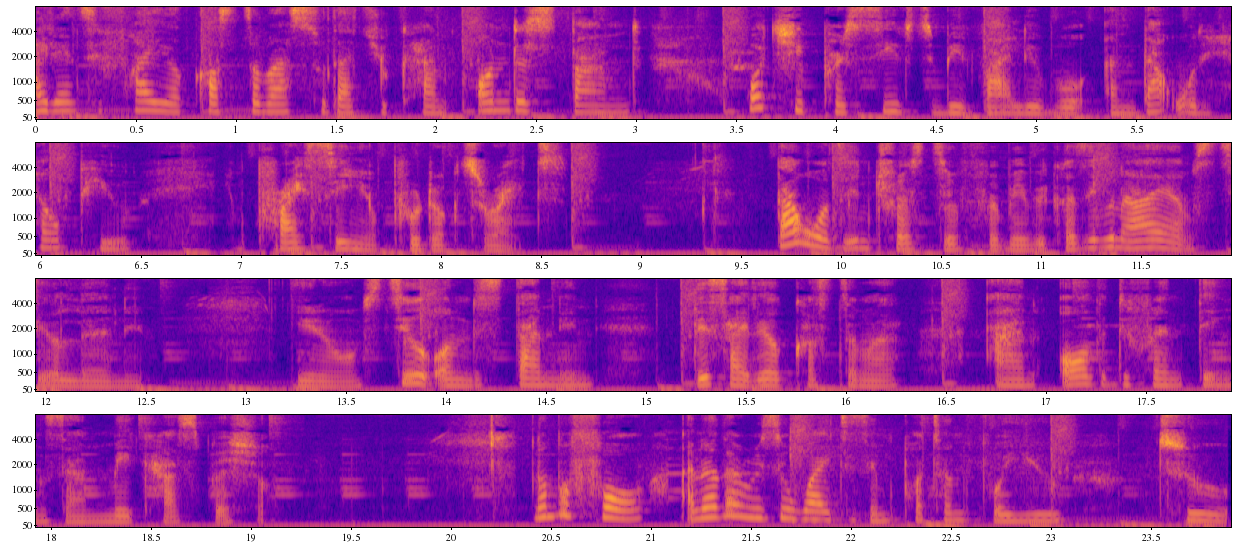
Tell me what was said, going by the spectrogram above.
identify your customer so that you can understand what she perceives to be valuable and that would help you in pricing your product right. That was interesting for me because even I am still learning. You know, I'm still understanding this ideal customer and all the different things that make her special. Number four, another reason why it is important for you to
